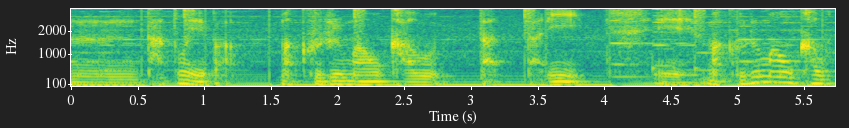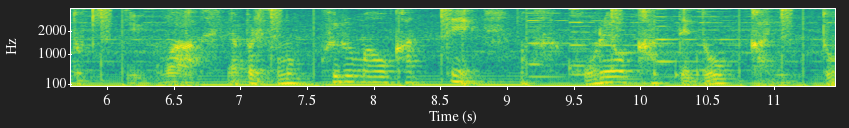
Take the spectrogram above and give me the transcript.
うん例えばまあ、車を買うだったり、えー、まあ、車を買う時っていうのはやっぱりその車を買って、まあ、これを買ってどっかにど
